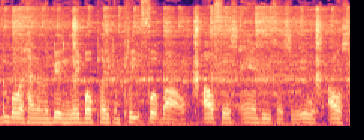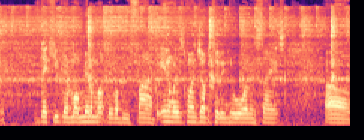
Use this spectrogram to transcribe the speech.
them boys handling the business. They both play complete football, offense and defense. It was awesome. If they keep that momentum up, they're gonna be fine. But anyway, let's go and jump into the New Orleans Saints. Uh,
